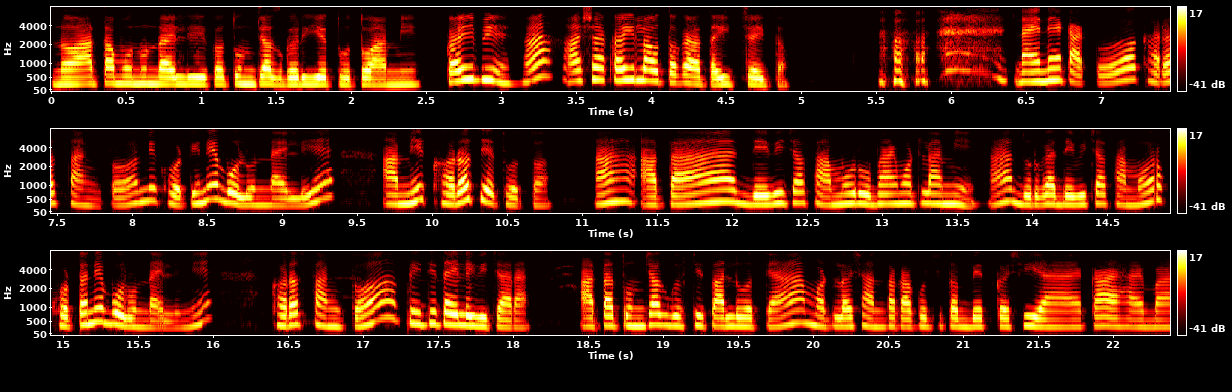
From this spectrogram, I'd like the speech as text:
न आता म्हणून राहिली का तुमच्याच घरी येत होतो आम्ही. काही बी. हा अशा काही लावतं का आता इच्छा इथं? नाही नाही काकू. खरंच सांगतो. मी खोटी नाही बोलून राहिली. आम्ही खरंच येत होतो. हा आता देवीच्या समोर उभा आहे म्हटलं आम्ही. हा दुर्गा देवीच्या समोर खोटं नाही बोलून राहिले मी. खरंच सांगतो प्रीतीताईला विचारा. आता तुमच्याच गोष्टी चालू होत्या. म्हटलं शांता काकूची तब्येत कशी आहे? काय आहे बा?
